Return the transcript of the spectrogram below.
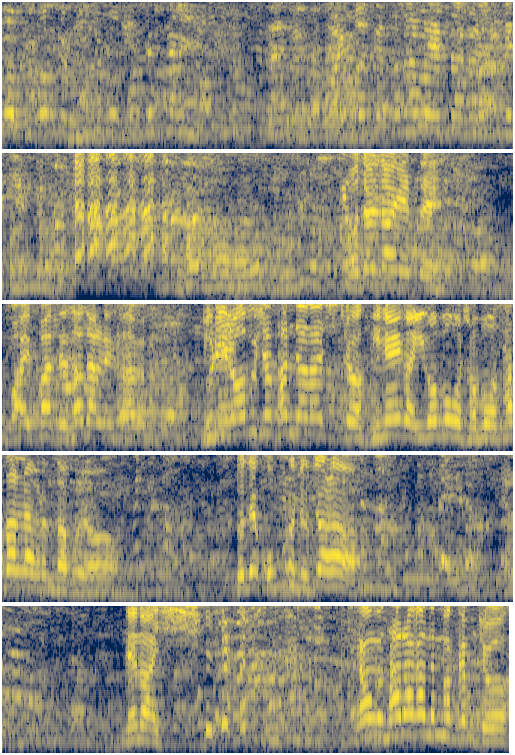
그건데 미즈모 팟캐스트리 거절당했대. 와이프한테 사달랬다고. 둘이 러브샷 한잔 하시죠. 민혜가 이거 보고 저보고 사달라 그런다고요. 너 내가 고프로 줬잖아. 내놔 씨. 형 살아가는 만큼 줘.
